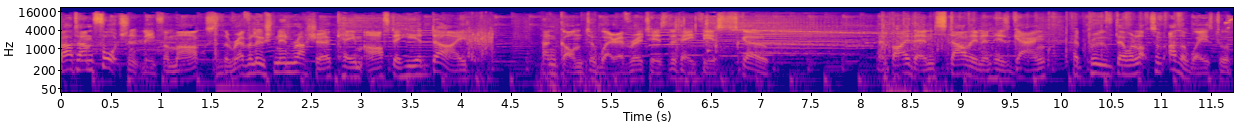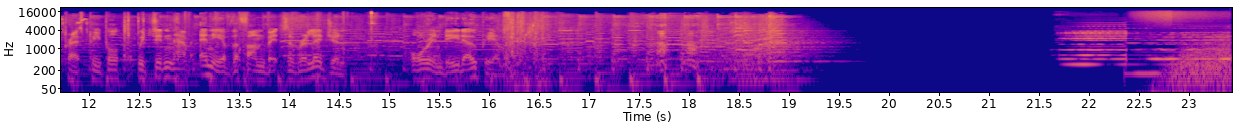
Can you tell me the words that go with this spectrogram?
But unfortunately for Marx, the revolution in Russia came after he had died and gone to wherever it is that atheists go. And by then, Stalin and his gang had proved there were lots of other ways to oppress people which didn't have any of the fun bits of religion, or indeed opium.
